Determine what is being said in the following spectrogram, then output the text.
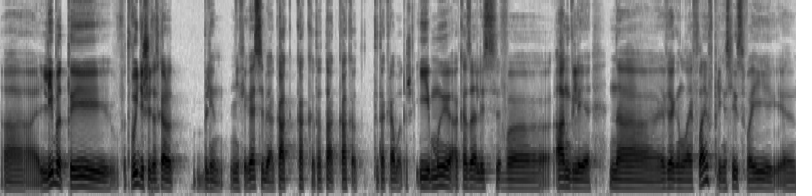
А, либо ты вот выйдешь, и тебе скажут, блин, нифига себе, а как, как это так, как ты так работаешь? И мы оказались в Англии на Vegan Life Life, принесли свои э,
